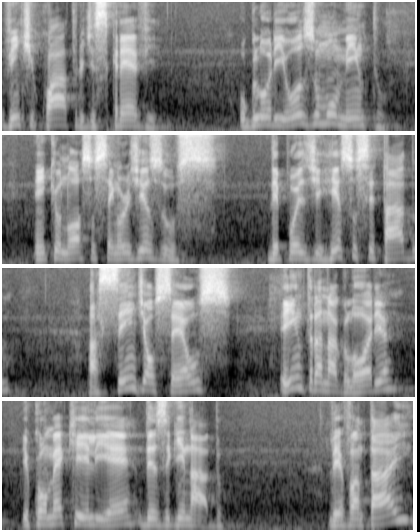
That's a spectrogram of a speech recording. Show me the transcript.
24 descreve o glorioso momento em que o nosso Senhor Jesus, depois de ressuscitado, ascende aos céus, entra na glória e como é que ele é designado? Levantai,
